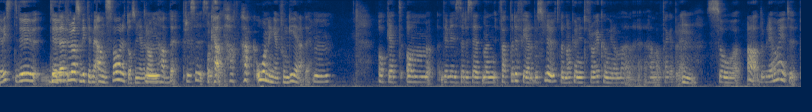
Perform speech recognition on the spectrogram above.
Ja, visst. Du, du, Det är därför det var så viktigt med ansvaret då som generalen Mm. hade. Precis. Och att hack, hackordningen fungerade. Mm. Och att om det visade sig att man fattade fel beslut, för att man kunde inte fråga kungen om han, han var taggad på det, Mm. så ja, då blev man ju typ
